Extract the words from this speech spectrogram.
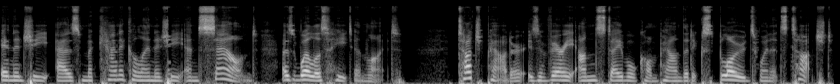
energy as mechanical energy and sound, as well as heat and light. Touch powder is a very unstable compound that explodes when it's touched.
